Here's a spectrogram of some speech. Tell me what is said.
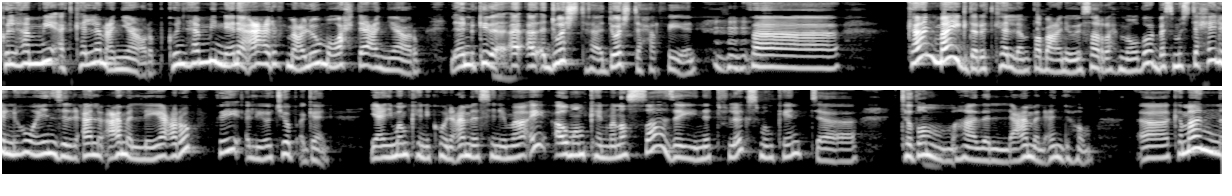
كل همي أتكلم عن يعرب. كل همي إني أنا أعرف معلومة واحدة عن يعرب. لأنه كذا obsessed obsessed حرفيا. ف كان ما يقدر يتكلم طبعا ويصرح موضوع بس مستحيل إنه هو ينزل عمل ليعرب في اليوتيوب again يعني ممكن يكون عمل سينمائي أو ممكن منصة زي نتفليكس ممكن تضم هذا العمل عندهم. آه كمان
